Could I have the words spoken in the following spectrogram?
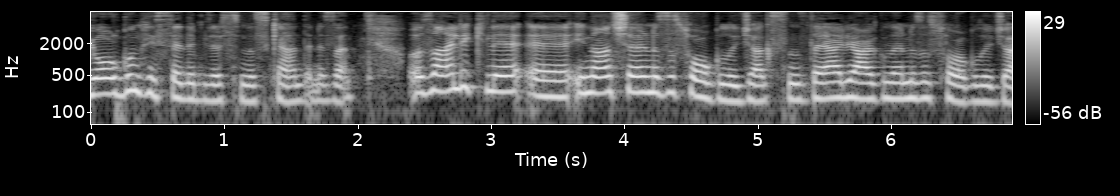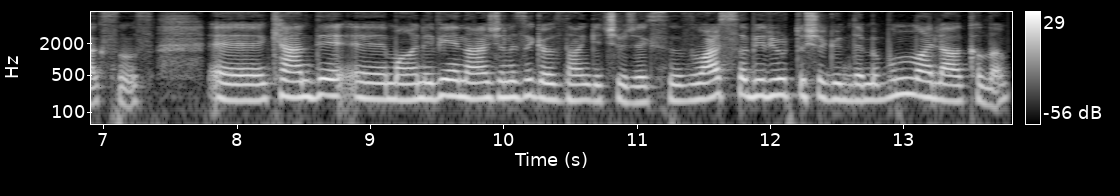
yorgun hissedebilirsiniz kendinize. Özellikle e, inançlarınızı sorgulayacaksınız. Değer yargılarınızı sorgulayacaksınız. E, kendi e, manevi enerjinizi gözden geçireceksiniz. Varsa bir yurt dışı gündemi bununla alakalı.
